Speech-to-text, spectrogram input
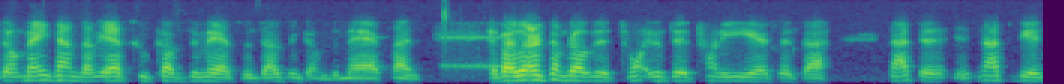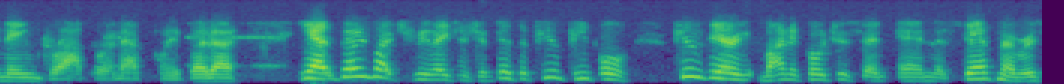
So many times I'm asked who comes to mass, who doesn't come to mass, and if I learned something over the 20, the 20 years, it's uh, not to not to be a name dropper on that point, but uh, yeah, very much relationship. There's a few people two their minor coaches and, and the staff members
